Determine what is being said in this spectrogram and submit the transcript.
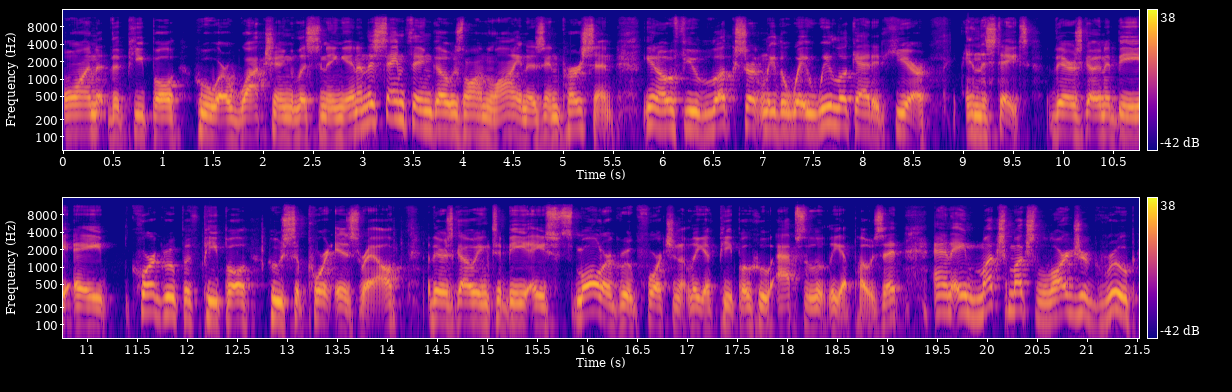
on the people who are watching, listening in. And the same thing goes online as in person. You know, if you look, certainly the way we look at it here in the States, there's going to be a core group of people who support Israel. There's going to be a smaller group, fortunately, of people who absolutely oppose it, and a much, much larger group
